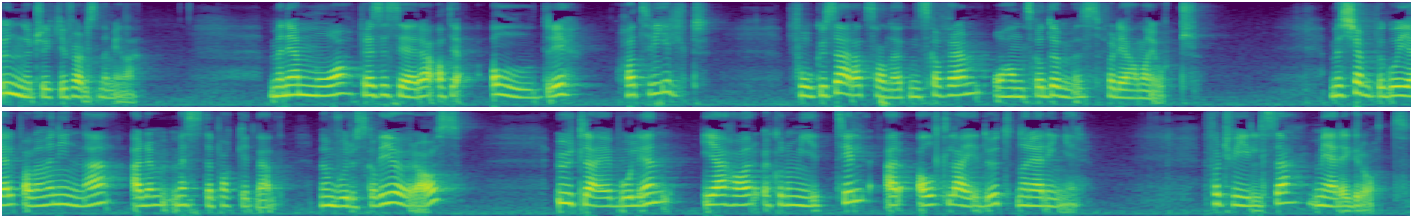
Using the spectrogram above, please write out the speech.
undertrykke følelsene mine. Men jeg må presisere at jeg aldri har tvilt. Fokuset er at sannheten skal frem, og han skal dømmes for det han har gjort. Med kjempegod hjelp av en venninne er det meste pakket ned. Men hvor skal vi gjøre av oss? Utleieboligen jeg har økonomi til, er alt leid ut når jeg ringer. Fortvilelse, mer gråt.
